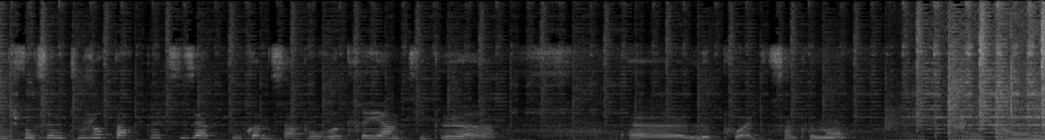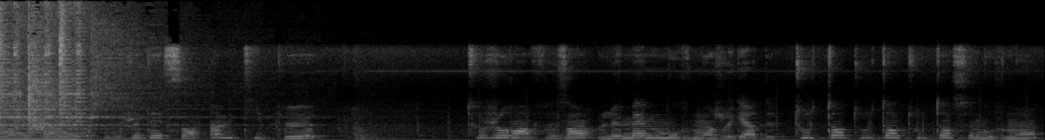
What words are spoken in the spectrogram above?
Donc je fonctionne toujours par petits à comme ça pour recréer un petit peu euh, euh, le poil tout simplement. je descends un petit peu, toujours en faisant le même mouvement. Je garde tout le temps, tout le temps, tout le temps ce mouvement.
